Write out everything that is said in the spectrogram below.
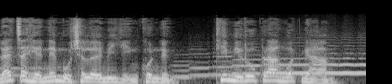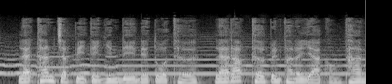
และจะเห็นในหมู่เฉลยมีหญิงคนหนึ่ง ที่มีรูปร่างงดงาม และท่านจะปีติยินดีในตัวเธอ และรับเธอเป็นภรรยาของท่าน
